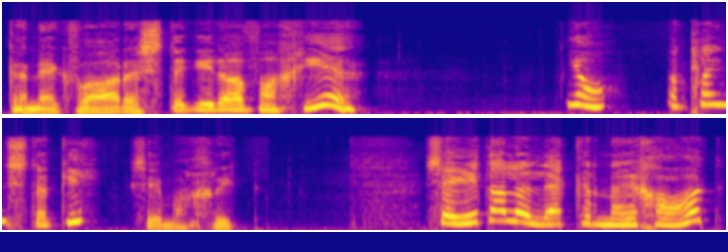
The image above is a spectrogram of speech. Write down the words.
"Kan ek vir haar 'n stukkie daarvan gee?" "Ja, 'n klein stukkie," sê Magriet. "Sy het al 'n lekker ny gehad."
